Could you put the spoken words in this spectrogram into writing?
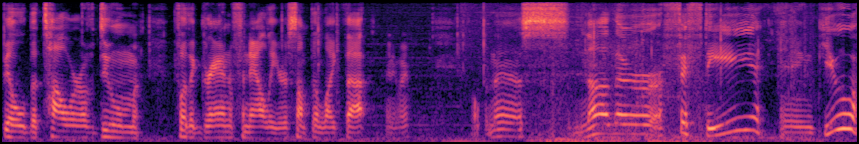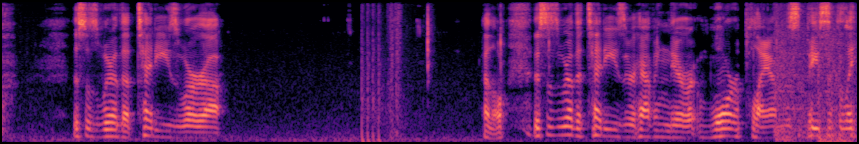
build the Tower of Doom for the grand finale or something like that. Anyway, open this. Another 50. Thank you. This is where the teddies were uh, Hello. This is where the Teddies are having their war plans, basically.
